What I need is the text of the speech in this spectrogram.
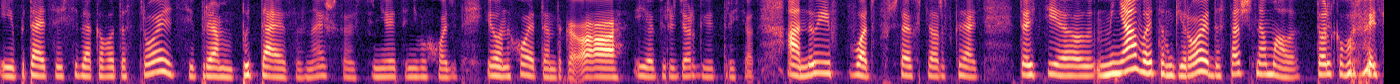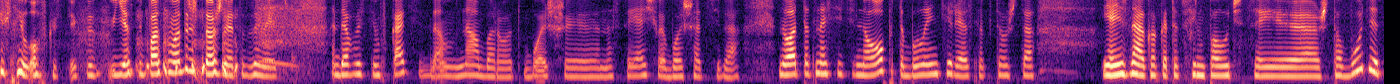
и пытается из себя кого-то строить, и прям пытается, знаешь, то есть у нее это не выходит. И он ходит, и она такая, а, ее передергивает, трясет. А, ну и вот, что я хотела рассказать. То есть э, меня в этом герое достаточно мало, только вот в этих неловкостях. Ты, если посмотришь, тоже это заметишь. Допустим, в Кате, там, наоборот, больше настоящего и больше от себя. Но вот относительно опыта было интересно, потому что я не знаю, как этот фильм получится и что будет,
